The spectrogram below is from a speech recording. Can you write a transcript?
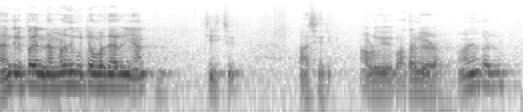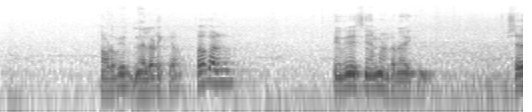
ഞാൻ ചിലപ്പോൾ നമ്മളത് കുറ്റം പറഞ്ഞാലും ഞാൻ ചിരിച്ച്. ആ ശരി. അവിടെ പോയി പാത്രം കഴുകാം. ആ ഞാൻ കഴുകും. അവിടെ പോയി നിലടയ്ക്കാം ആ കഴുകും. ഇത് വെച്ച് ഞാൻ മണ്ടനായിരിക്കും പക്ഷേ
